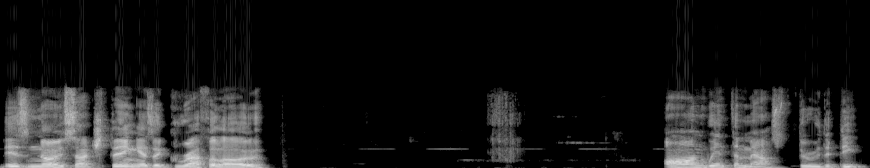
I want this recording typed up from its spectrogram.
There's no such thing as a gruffalo. On went the mouse through the deep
